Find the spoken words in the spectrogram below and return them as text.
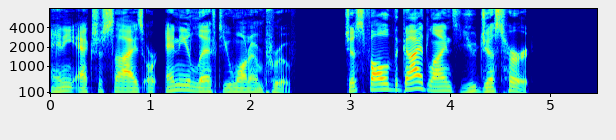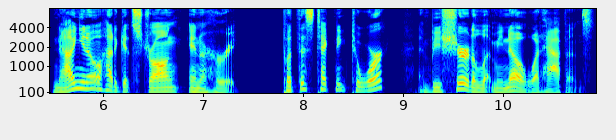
any exercise or any lift you want to improve. Just follow the guidelines you just heard. Now you know how to get strong in a hurry. Put this technique to work and be sure to let me know what happens.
